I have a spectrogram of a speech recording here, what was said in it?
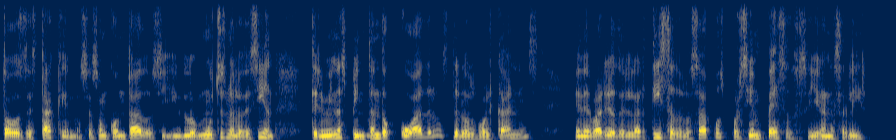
todos destaquen, o sea, son contados y muchos me lo decían, terminas pintando cuadros de los volcanes en el barrio del artista de los sapos por 100 pesos, si llegan a salir.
